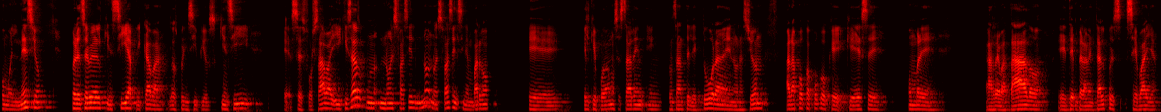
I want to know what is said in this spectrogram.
como el necio, pero el sabio era el quien sí aplicaba los principios, quien sí eh, se esforzaba y quizás no, es fácil, no, no es fácil, sin embargo, eh, el que podamos estar en, constante lectura, en oración, hará poco a poco que, ese hombre arrebatado, eh, temperamental, pues se vaya.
